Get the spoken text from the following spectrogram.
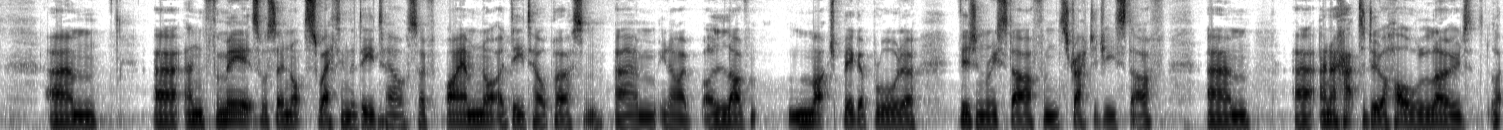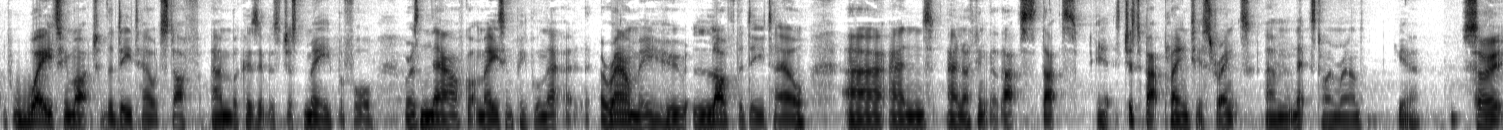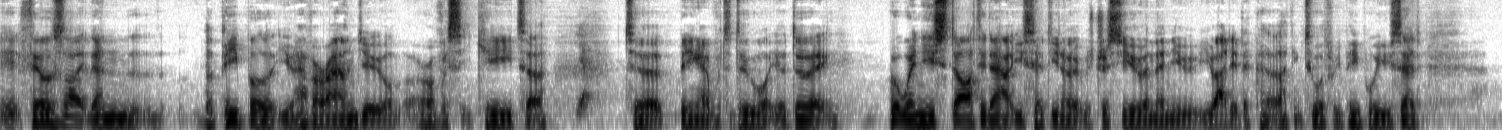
Um, uh, and for me, it's also not sweating the detail. So I am not a detail person. Um, you know, I, I love much bigger, broader, visionary stuff and strategy stuff. Um, uh, and I had to do a whole load, like way too much of the detailed stuff um, because it was just me before. Whereas now I've got amazing people ne- around me who love the detail, uh, and and I think that that's that's it's just about playing to your strengths um, next time round. Yeah. So it feels like then the people that you have around you are obviously key to Yeah. to being able to do what you're doing. But when you started out, you said you know it was just you, and then you you added a, I think two or three people. You said,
